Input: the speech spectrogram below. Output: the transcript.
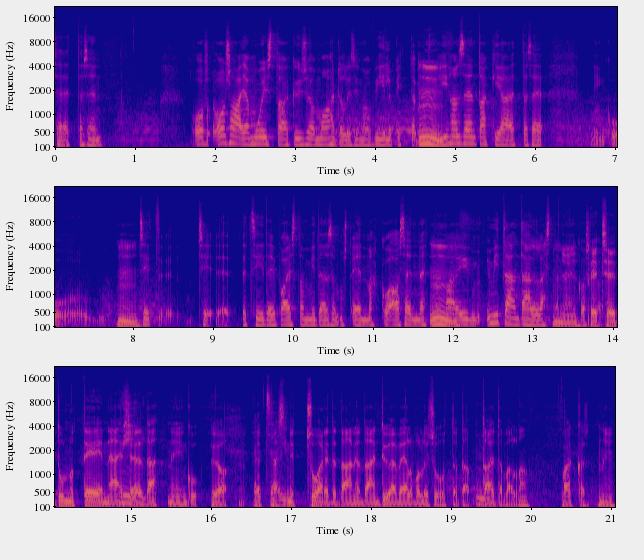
se, että sen osaa ja muistaa kysyä mahdollisimman vilpittömästi. Mm. Ihan sen takia, että se niin kuin, mm. sit että siitä ei paista mitään semmoista ennakkoasennetta mm. tai mitään tällaista. Niin. Koska... Että se ei tunnu teenäiseltä, niin. Niin kuin, jo, että et tässä ei... nyt suoritetaan jotain työvelvollisuutta ta- mm. tai tavallaan, vaikka niin,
